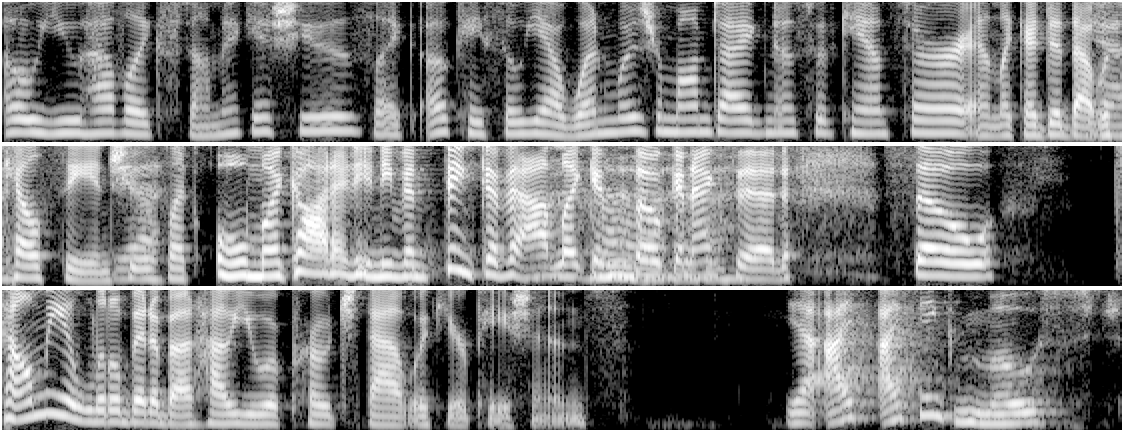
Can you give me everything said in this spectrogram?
oh you have like stomach issues? Like okay so yeah when was your mom diagnosed with cancer? And like i did that yeah. with kelsey and she yeah. was like oh my god i didn't even think of that. Like it's so connected. So tell me a little bit about how you approach that with your patients. Yeah i, I think most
